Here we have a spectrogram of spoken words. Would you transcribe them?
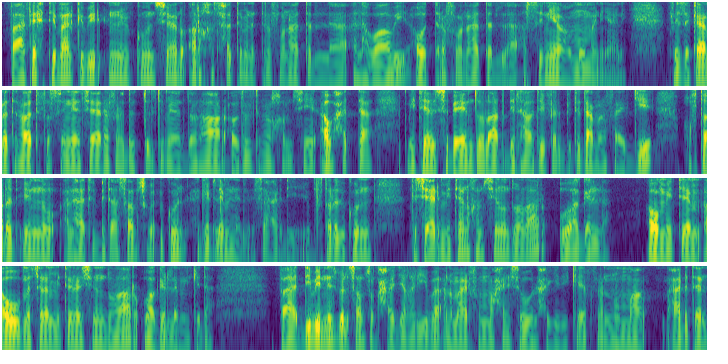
ففي احتمال كبير إنه يكون سعره أرخص حتى من التلفونات الهواوي أو التلفونات الصينية عموما يعني. فإذا كانت الهواتف الصينية سعرها في حدود 300 دولار أو 350 أو حتى 270 دولار دي الهواتف اللي بتدعم ال 5G مفترض إنه الهاتف بتاع سامسونج يكون أقل من الأسعار دي. مفترض يكون في سعر 250 دولار وأقل أو 200 أو مثلا 220 دولار وأقل من كده. فدي بالنسبة لسامسونج حاجة غريبة. أنا ما أعرف هم حيسووا الحاجة دي كيف لأن هم عادة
